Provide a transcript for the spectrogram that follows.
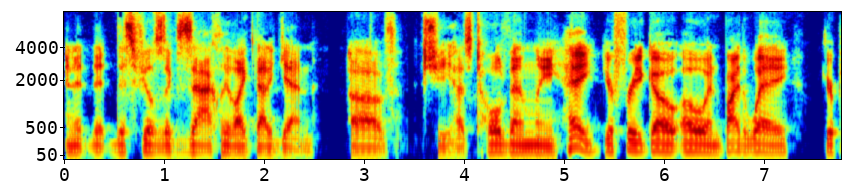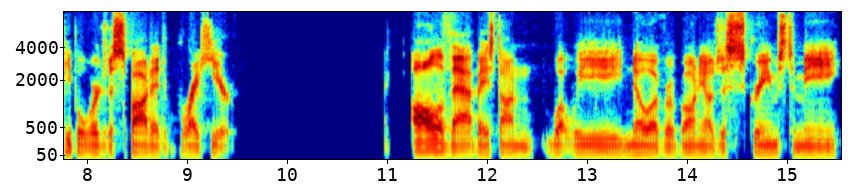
And it, it, this feels exactly like that again of she has told venli hey you're free to go. Oh and by the way your people were just spotted right here all of that based on what we know of Raboniel just screams to me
